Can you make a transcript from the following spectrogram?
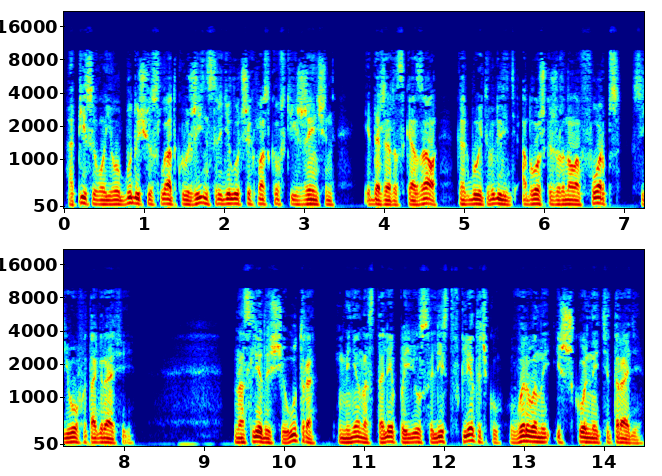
описывал его будущую сладкую жизнь среди лучших московских женщин и даже рассказал, как будет выглядеть обложка журнала Forbes с его фотографией. На следующее утро у меня на столе появился лист в клеточку, вырванный из школьной тетради.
